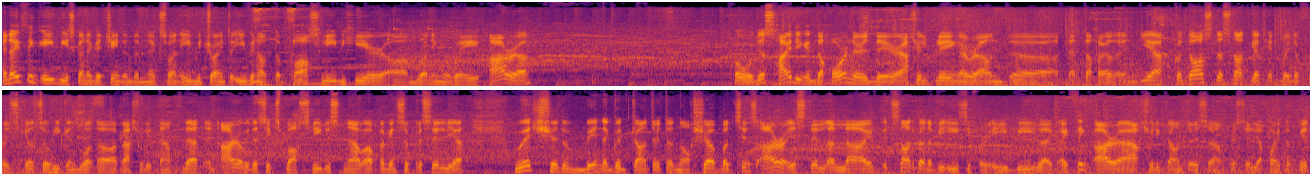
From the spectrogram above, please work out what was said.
And I think AB is gonna get chained on the next one. AB trying to even out the boss lead here, um, running away. Ara Oh, just hiding in the corner there, actually playing around the tentacle. And yeah, Kodos does not get hit by the first kill, so he can uh, actually tank that. And Ara with the 6 box lead is now up against the Priscilla, which should have been a good counter to Noxia. But since Ara is still alive, it's not gonna be easy for AB. Like, I think Ara actually counters um, Priscilla quite a bit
